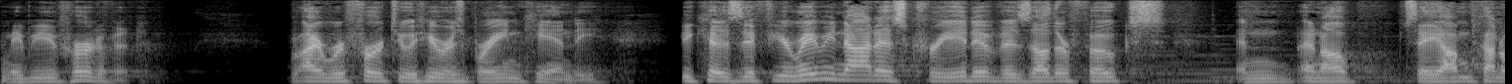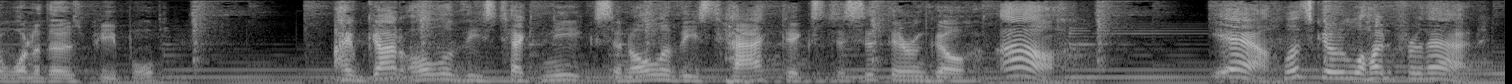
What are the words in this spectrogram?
Maybe you've heard of it. I refer to it here as brain candy. Because if you're maybe not as creative as other folks, and, and I'll say I'm kind of one of those people, I've got all of these techniques and all of these tactics to sit there and go, oh, yeah, let's go hunt for that.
